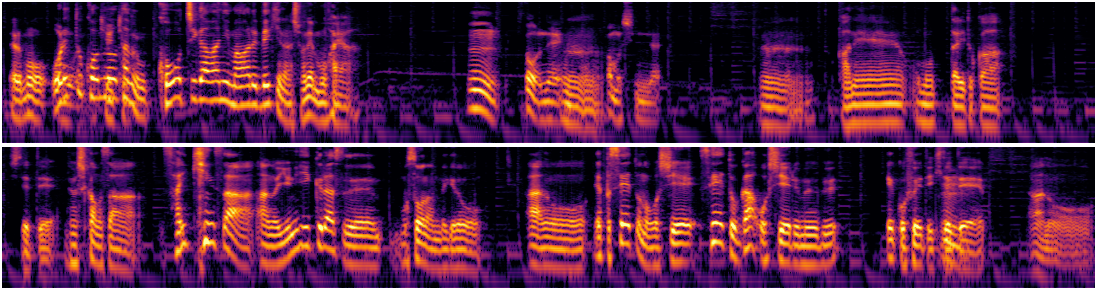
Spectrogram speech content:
だからもう俺と近藤多分コーチ側に回るべきなんでしょうねもはやうんそうね、うんかもしんないうんとかね思ったりとかしてて。しかもさ最近さあの Unity クラスもそうなんだけどあのやっぱ生徒の教え生徒が教えるムーブ結構増えてきてて、あの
